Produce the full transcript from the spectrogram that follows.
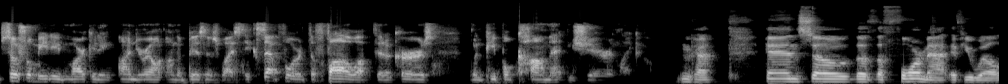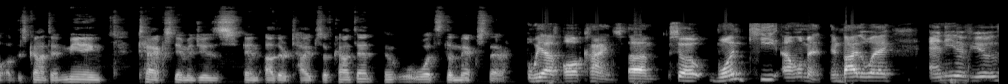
social media marketing on your own on a business wise, except for the follow up that occurs when people comment and share and like. Okay, and so the the format, if you will, of this content, meaning text, images, and other types of content. What's the mix there? We have all kinds. Um, so one key element, and by the way, any of you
